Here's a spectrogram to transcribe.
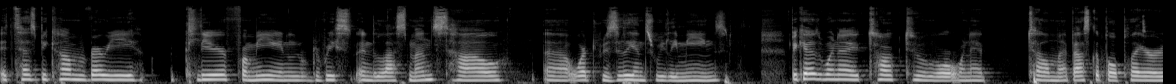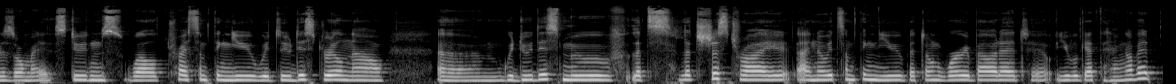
it has become very clear for me in the in the last months how uh, what resilience really means. Because when I talk to or when I tell my basketball players or my students, well, try something new. We do this drill now. Um, we do this move. Let's let's just try it. I know it's something new, but don't worry about it. Uh, you will get the hang of it.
